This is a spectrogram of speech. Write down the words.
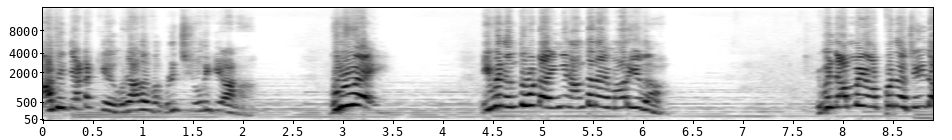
അതിന്റെ ഇടയ്ക്ക് ഒരാൾ വിളിച്ചു ചോദിക്കുകയാണ്. ഗുരുവേ ഇവൻ എന്തുകൊണ്ടാ ഇങ്ങനെ അന്ധനായി മാറിയത്? ഇവന്റെ അമ്മയോ അപ്പനോ ചെയ്ത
